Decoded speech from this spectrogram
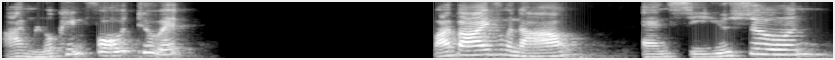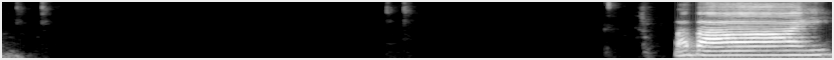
I'm looking forward to it. Bye bye for now and see you soon. Bye bye.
